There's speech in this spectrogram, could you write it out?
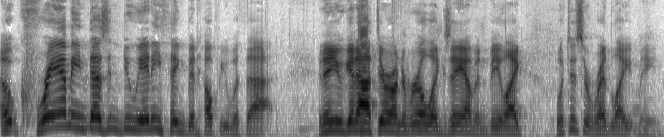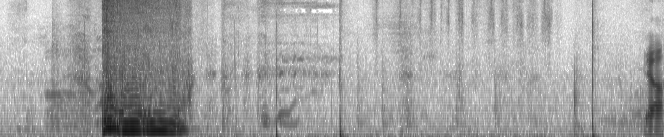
Oh, cramming doesn't do anything but help you with that. And then you get out there on the real exam and be like, what does a red light mean? yeah.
